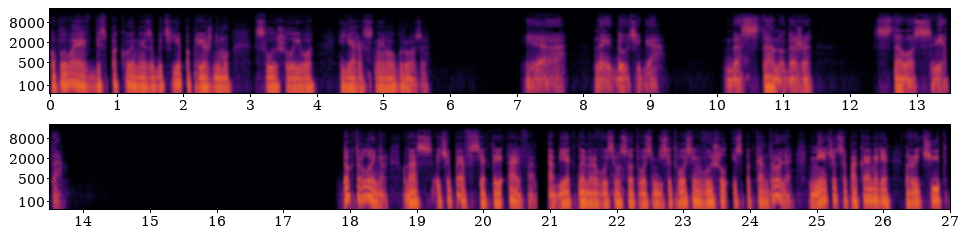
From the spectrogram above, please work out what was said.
Уплывая в беспокойное забытье, по-прежнему слышала его яростные угрозы. «Я найду тебя. Достану даже с того света». «Доктор Лойнер, у нас ЧП в секторе Альфа. Объект номер 888 вышел из-под контроля, мечется по камере, рычит,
